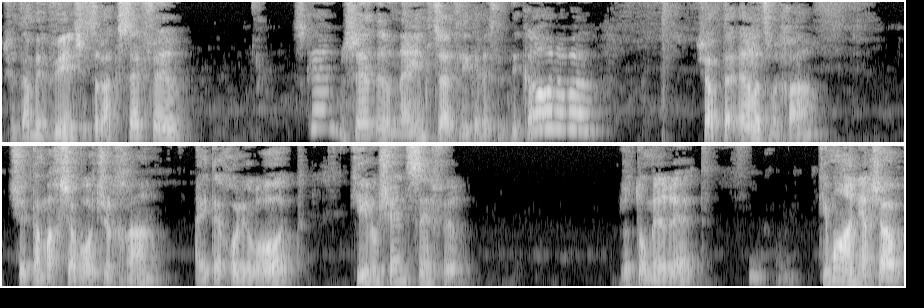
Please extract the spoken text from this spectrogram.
כשאתה מבין שזה רק ספר, אז כן, בסדר, נעים קצת להיכנס לדיכאון, אבל... עכשיו, תאר לעצמך שאת המחשבות שלך היית יכול לראות כאילו שאין ספר. זאת אומרת, כמו אני עכשיו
